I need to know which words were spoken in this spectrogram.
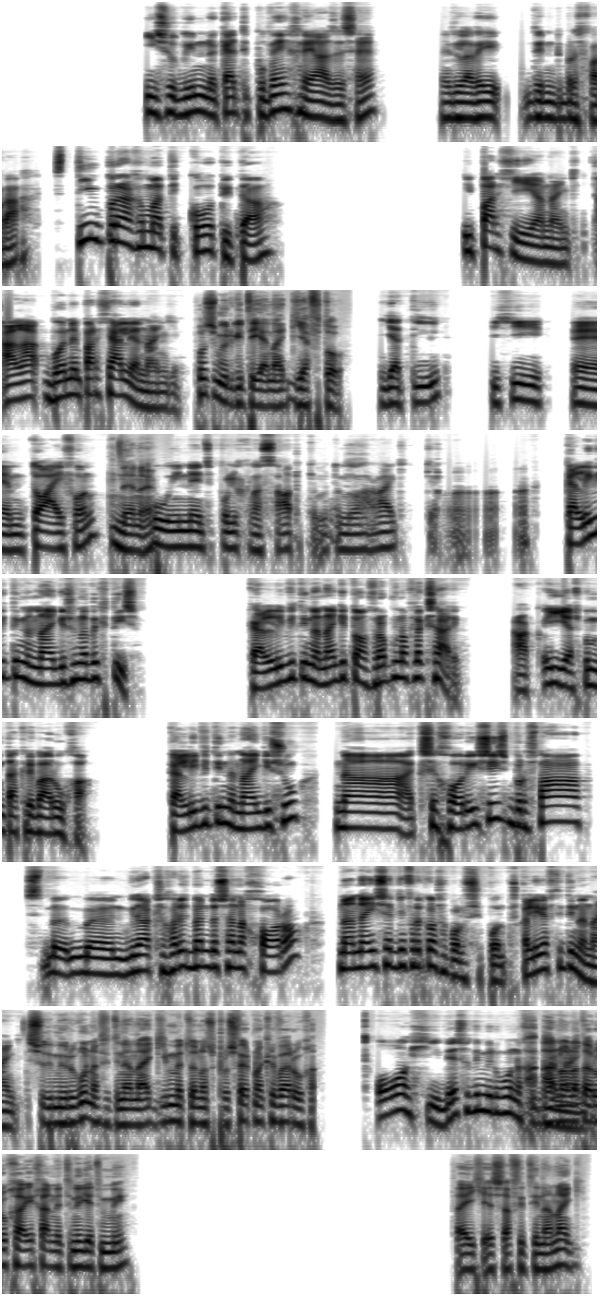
ή σου δίνουν κάτι που δεν χρειάζεσαι, δηλαδή δίνουν την προσφορά, στην πραγματικότητα υπάρχει η ανάγκη. Αλλά μπορεί να υπάρχει άλλη ανάγκη. Πώς δημιουργείται η ανάγκη γι' αυτό; Γιατί, π.χ. ε, το iPhone, Ναι, ναι. που είναι έτσι πολύ χλασάτο και με το μιλαράκι και... α, α, α, καλύβει την ανάγκη σου να δεχτείς. Καλύβει την ανάγκη του ανθρώπου να φλεξάρει. Α- Ή ας πούμε τα ακριβά ρούχα. Καλύβει την ανάγκη σου να ξεχωρίσεις μπροστά, σ- με- με- να ξεχωρίσεις μπαίνοντας σε ένα χώρο, να, να είσαι διαφορετικός από όλους τους υπόλοιπους. Καλύβει αυτή την ανάγκη. Σου δημιουργούν αυτή την ανάγκη με το να σου προσφέρουν ακριβά ρούχα. Όχι, δεν σου δημιουργούν αυτή Α- την Αν ανάγκη. όλα τα ρούχα είχαν την ίδια τιμή, θα είχες αυτή την ανάγκη.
